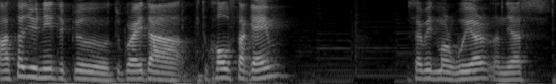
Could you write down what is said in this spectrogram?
I thought you needed to, to create a... to host a game. It's a bit more weird than just...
